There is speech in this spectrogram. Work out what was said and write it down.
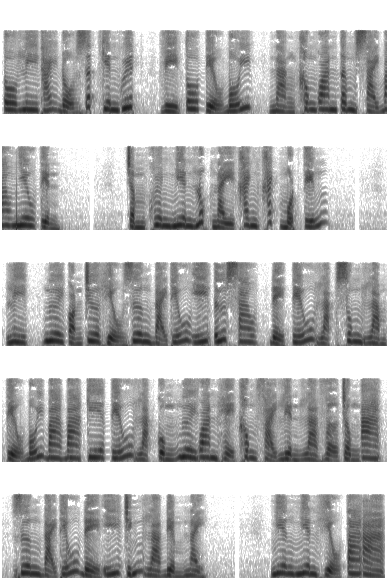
Tô Ly thái độ rất kiên quyết, vì tô tiểu bối, nàng không quan tâm xài bao nhiêu tiền. Trầm khuyên nhiên lúc này khanh khách một tiếng. Ly, ngươi còn chưa hiểu Dương Đại Thiếu ý tứ sao, để Tiếu Lạc Sung làm tiểu bối ba ba kia Tiếu Lạc cùng ngươi quan hệ không phải liền là vợ chồng A, Dương Đại Thiếu để ý chính là điểm này. Nhiên nhiên hiểu ta à.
